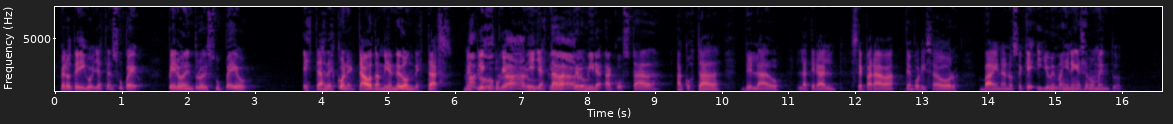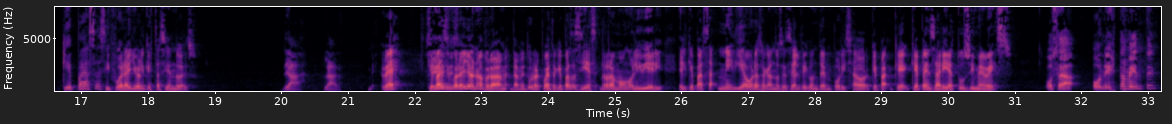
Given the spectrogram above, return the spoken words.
pero te digo, ella está en su peo. Pero dentro de su peo, estás desconectado también de donde estás. ¿Me Ah, explico? no, Porque claro, ella estaba, claro. pero mira, acostada, acostada, de lado, lateral, separaba, temporizador, vaina, no sé qué. Y yo me imaginé en ese momento, ¿qué pasa si fuera yo el que está haciendo eso? Ya, claro. ¿Ves? ¿Qué Sí, pasa sí, si fuera sí. yo? No, pero dame, dame tu respuesta. ¿Qué pasa si es Ramón Olivieri el que pasa media hora sacándose selfie con temporizador? ¿Qué, qué- qué pensarías tú si me ves? O sea, honestamente,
